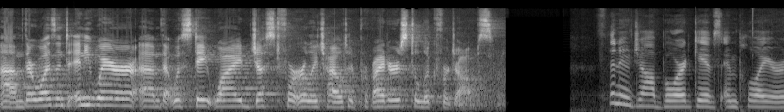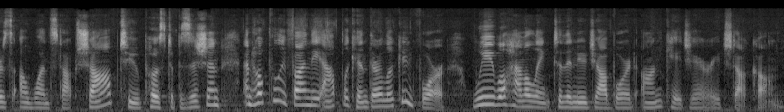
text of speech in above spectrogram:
Um, there wasn't anywhere um, that was statewide just for early childhood providers to look for jobs. The new job board gives employers a one-stop shop to post a position and hopefully find the applicant they're looking for. We will have a link to the new job board on KJRH.com.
